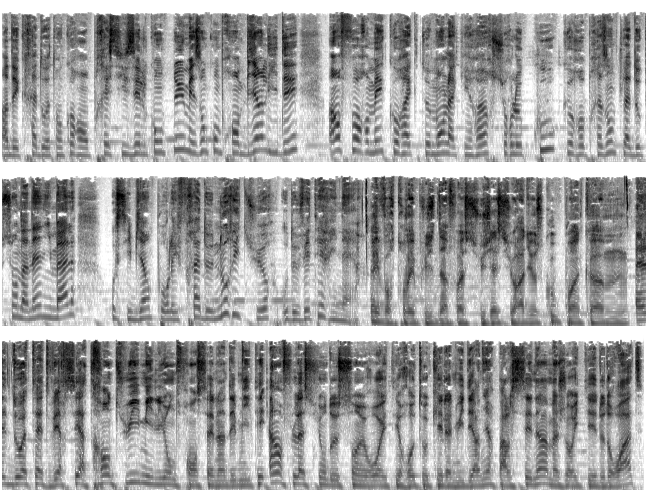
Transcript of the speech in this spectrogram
Un décret doit encore en préciser le contenu, mais on comprend bien l'idée, informer correctement l'acquéreur sur le coût que représente l'adoption d'un animal, aussi bien pour les frais de nourriture ou de vétérinaire. Et vous retrouvez plus d'infos à ce sujet sur radioscoop.com. Elle doit être versée à 38 millions de Français. L'indemnité inflation de 100 euros a été retoquée la nuit dernière par le Sénat, majorité de droite.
